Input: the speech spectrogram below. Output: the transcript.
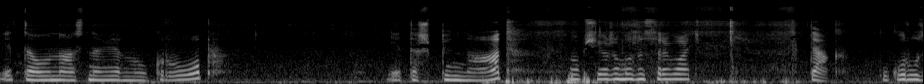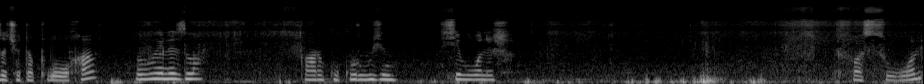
Это у нас, наверное, укроп. Это шпинат. Вообще уже можно срывать. Так, кукуруза что-то плохо вылезла. Пару кукурузин всего лишь. Фасоль.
